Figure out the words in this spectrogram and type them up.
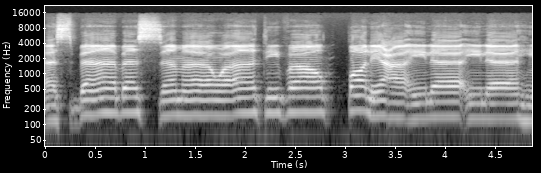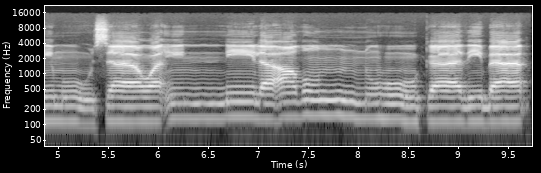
أسباب السماوات فأطلع إلى إله موسى وإني لأظنه كاذبا.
